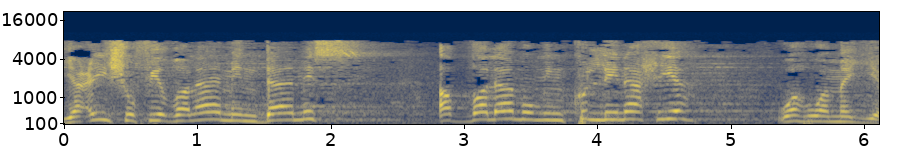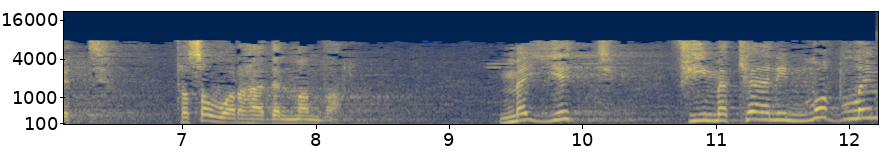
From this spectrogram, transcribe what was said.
يعيش في ظلام دامس الظلام من كل ناحية وهو ميت. تصور هذا المنظر. ميت في مكان مظلم.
